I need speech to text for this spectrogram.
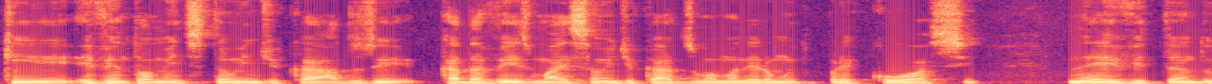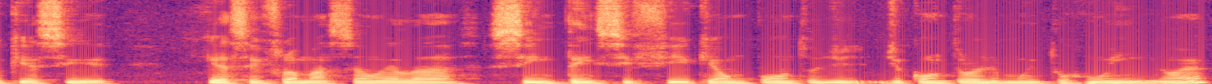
que eventualmente estão indicados e cada vez mais são indicados de uma maneira muito precoce, né, evitando que, esse, que essa inflamação ela se intensifique a um ponto de, de controle muito ruim, não é?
